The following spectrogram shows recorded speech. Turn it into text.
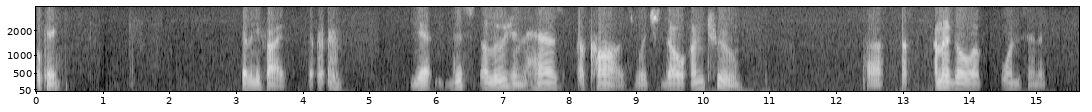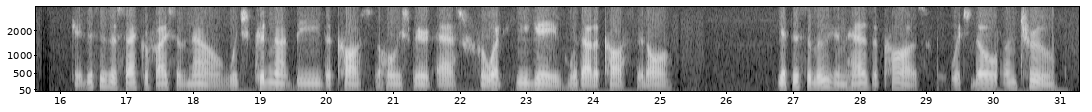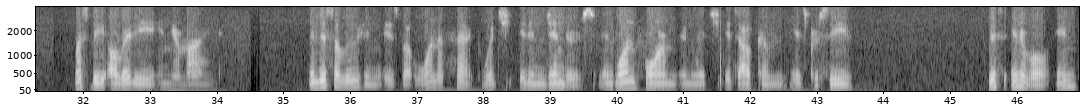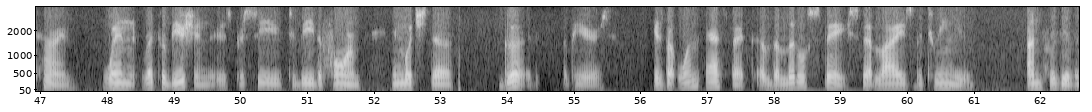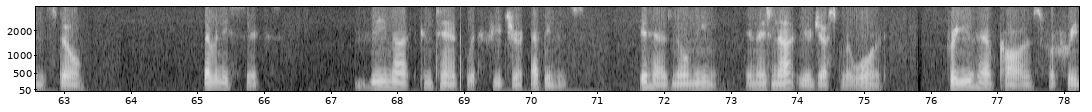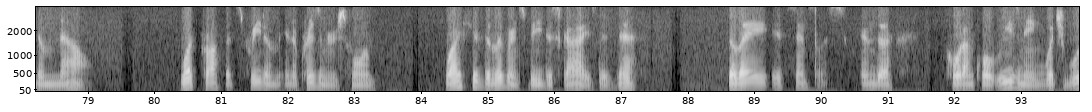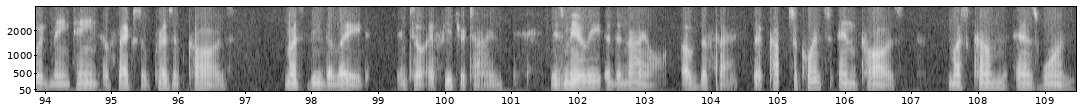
Okay. 75. Yet this illusion has a cause, which, though untrue, uh, I'm going to go up one sentence. Okay, this is a sacrifice of now, which could not be the cost the Holy Spirit asked for what He gave without a cost at all. Yet this illusion has a cause, which, though untrue, must be already in your mind. And this illusion is but one effect which it engenders, and one form in which its outcome is perceived. This interval in time, when retribution is perceived to be the form in which the good appears, is but one aspect of the little space that lies between you, unforgiven still. 76. Be not content with future happiness. It has no meaning and is not your just reward. For you have cause for freedom now. What profits freedom in a prisoner's form? Why should deliverance be disguised as death? Delay is senseless, and the quote unquote reasoning which would maintain effects of present cause must be delayed until a future time is merely a denial of the fact that consequence and cause must come as one.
